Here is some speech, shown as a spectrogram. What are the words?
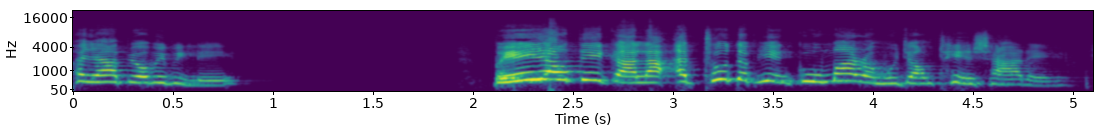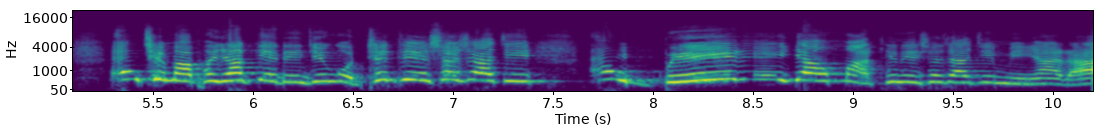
ဖယားပြောပြီးပြီလေ ဘေးရောက်သည့်ကာလအထုသဖြင့်ကူမတော်မူကြောင်းထင်ရှားတယ်။အဲ့အချိန်မှာဖခင်ကယ်တင်ခြင်းကိုထင်ထင်ရှားရှားကြီးအဲ့ဘေးတွေရောက်မှထင်ထင်ရှားရှားကြီးမြင်ရတာ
